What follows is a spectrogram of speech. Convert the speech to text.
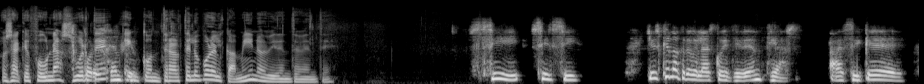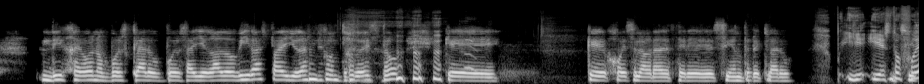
o sea que fue una suerte encontrártelo por el camino, evidentemente. Sí, sí, sí. Yo es que no creo en las coincidencias. Así que dije, bueno, pues claro, pues ha llegado Vigas para ayudarme con todo esto, que, que joder, se lo agradeceré siempre, claro. Y, esto fue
